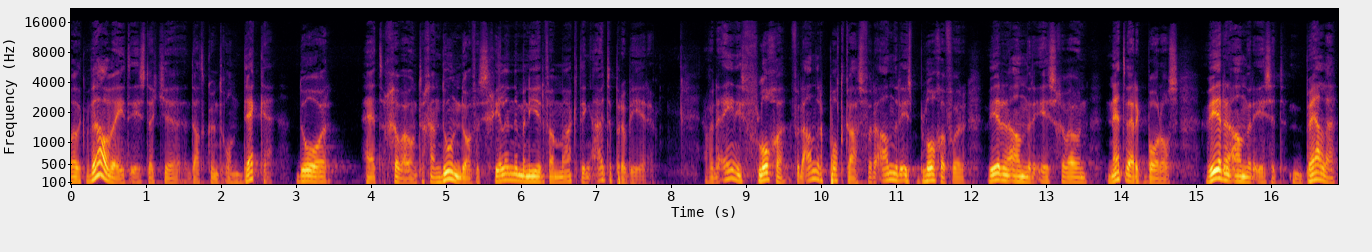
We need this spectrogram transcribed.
wat ik wel weet is dat je dat kunt ontdekken door het gewoon te gaan doen, door verschillende manieren van marketing uit te proberen. En voor de een is vloggen, voor de andere podcast, voor de andere is bloggen, voor weer een andere is gewoon netwerkborrels, weer een andere is het bellen,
